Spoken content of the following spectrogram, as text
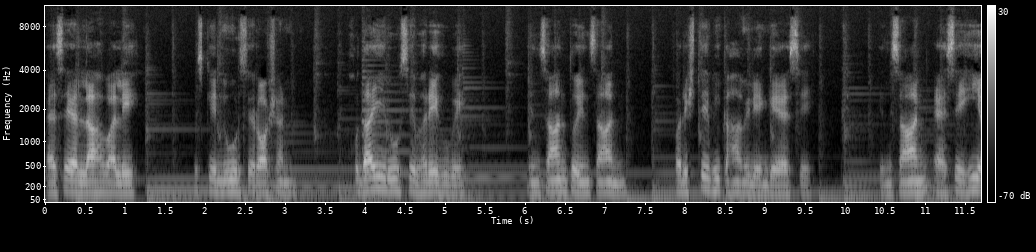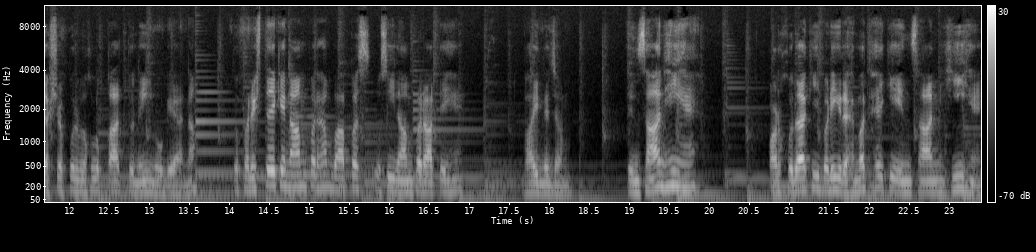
ایسے اللہ والے، اس کے نور سے روشن، خدائی روح سے بھرے ہوئے، انسان تو انسان، فرشتے بھی کہاں ملیں گے ایسے؟ انسان ایسے ہی اشرف المخلوقات تو نہیں ہو گیا نا؟ تو فرشتے کے نام پر ہم واپس اسی نام پر آتے ہیں؟ بھائی نجم، انسان ہی ہیں اور خدا کی بڑی رحمت ہے کہ انسان ہی ہیں۔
